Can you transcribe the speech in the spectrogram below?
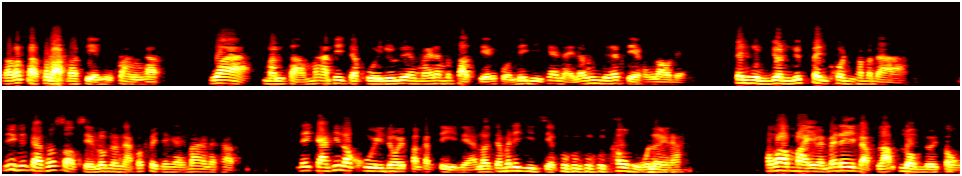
เราก็ตัดสลับมาเสียงหูฟังครับ ว่ามันสามารถที่จะคุยรู้เรื่องไหมแล้วมันตัดเสียงผลได้ดีแค่ไหน แล้วเนื้อเสียงของเราเนี่ย เป็นหุ่นยนต์หรือเป็นคนธรรมดา นี่คือการทดสอบเสียงลมหนักๆว่าเป็นยังไงบ้างนะครับ ในการที่เราคุยโดยปกติเนี่ย เราจะไม่ได้ยินเสียงพุ่งๆๆๆเข้าหูเลยนะ เพราะว่าไมค์มันไม่ได้แบบรับลมโดยตรง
